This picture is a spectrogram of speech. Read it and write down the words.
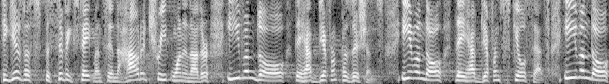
He gives us specific statements in how to treat one another, even though they have different positions, even though they have different skill sets, even though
